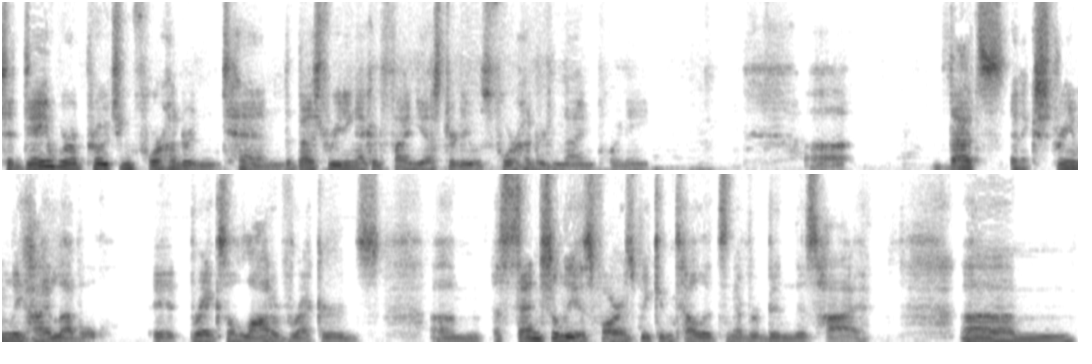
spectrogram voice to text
Today, we're approaching 410. The best reading I could find yesterday was 409.8. Uh, that's an extremely high level. It breaks a lot of records. Um, essentially, as far as we can tell, it's never been this high. Um,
